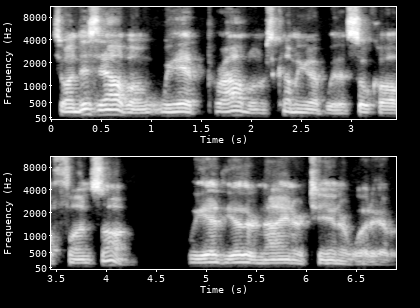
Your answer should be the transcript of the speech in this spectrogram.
So on this album, we had problems coming up with a so called fun song we had the other nine or 10 or whatever.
